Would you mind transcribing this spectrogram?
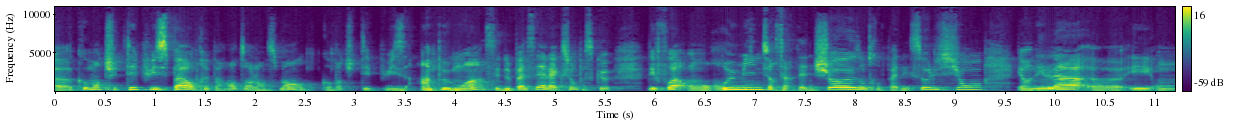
euh, comment tu t'épuises pas en préparant ton lancement, ou comment tu t'épuises un peu moins, c'est de passer à l'action parce que des fois on rumine sur certaines choses, on trouve pas des solutions et on est là euh, et on,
